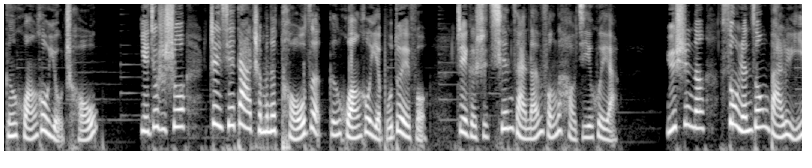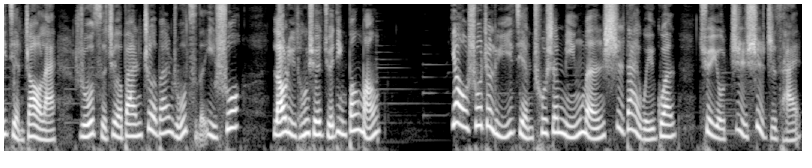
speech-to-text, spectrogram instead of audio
跟皇后有仇，也就是说，这些大臣们的头子跟皇后也不对付，这可是千载难逢的好机会呀。于是呢，宋仁宗把吕夷简召来，如此这般，这般如此的一说。老吕同学决定帮忙。要说这吕夷简出身名门，世代为官，却有治世之才，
